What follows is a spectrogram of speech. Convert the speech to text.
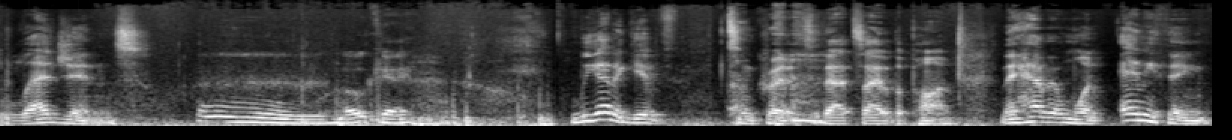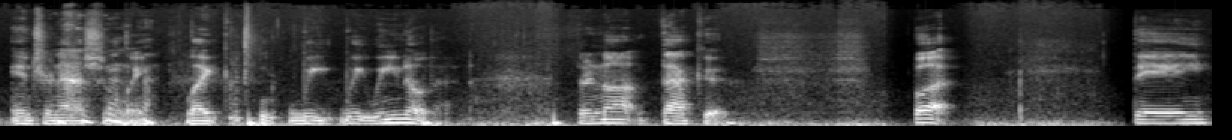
legends. Ooh, okay. We got to give some credit to that side of the pond. They haven't won anything internationally. like we, we we know that. They're not that good. But they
